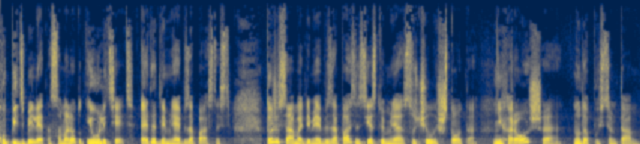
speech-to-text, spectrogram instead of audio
купить билет на самолет и улететь. Это для меня безопасность. То же самое для меня безопасность, если у меня случилось что-то нехорошее, ну, допустим, там,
